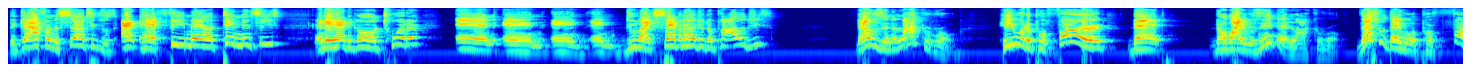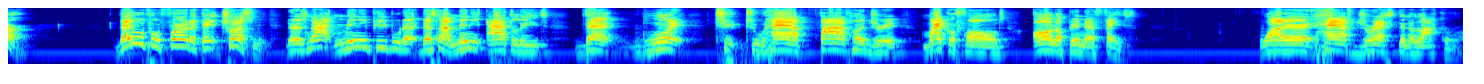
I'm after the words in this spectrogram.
the guy from the Celtics was had female tendencies and they had to go on Twitter and and and and do like 700 apologies. That was in the locker room. He would have preferred that nobody was in that locker room. That's what they would prefer. They would prefer that they trust me. There's not many people that there's not many athletes that want to to have 500 microphones all up in their face while they're half dressed in the locker room.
